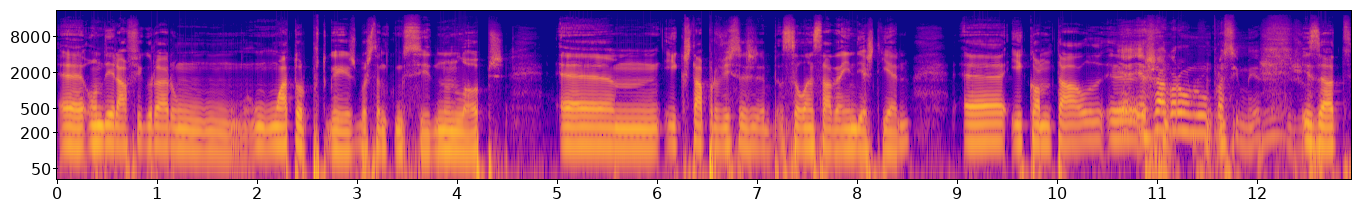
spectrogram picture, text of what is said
Uh, onde irá figurar um, um, um, ator português bastante conhecido, Nuno Lopes, um, e que está prevista ser lançada ainda este ano. Uh, e como tal. Uh, é, é, já agora no próximo mês. Exato.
